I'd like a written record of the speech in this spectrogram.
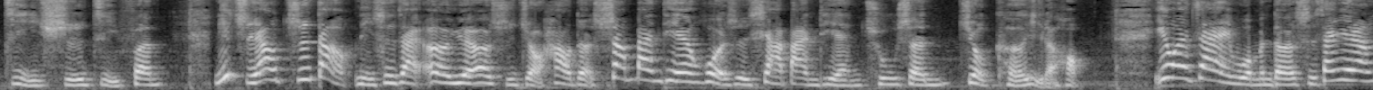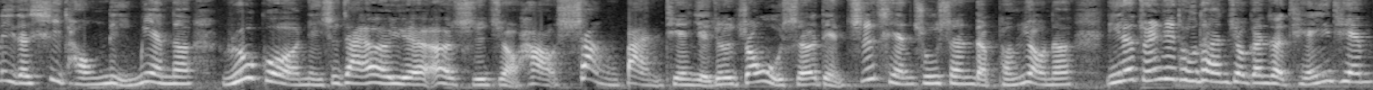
几时几分。你只要知道你是在二月二十九号的上半天或者是下半天出生就可以了吼。因为在我们的十三月亮历的系统里面呢，如果你是在二月二十九号上半天，也就是中午十二点之前出生的朋友呢，你的主印记图腾就跟着前一天，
